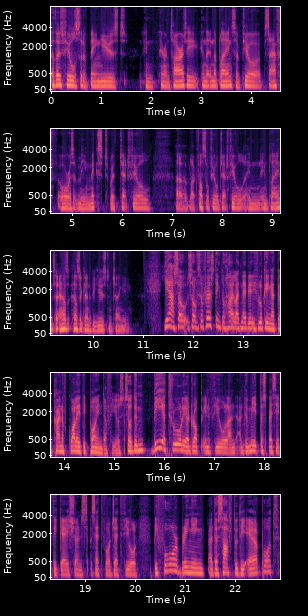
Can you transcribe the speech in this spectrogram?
are those fuels sort of being used in their entirety in the, in the plane, so pure SAF, or is it being mixed with jet fuel, uh, like fossil fuel jet fuel in, in planes? How's, how's it going to be used in Changi? Yeah, so so so first thing to highlight, maybe if looking at the kind of quality point of view. So to be a truly a drop in fuel and, and to meet the specifications set for jet fuel, before bringing uh, the SAF to the airport,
